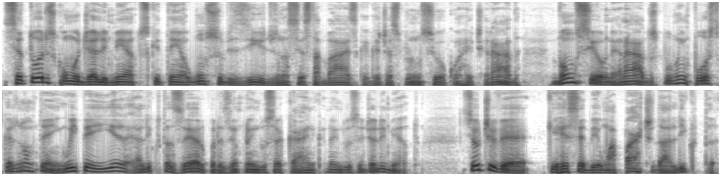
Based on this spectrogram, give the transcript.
Setores como o de alimentos, que tem alguns subsídios na cesta básica, que já se pronunciou com a retirada, vão ser onerados por um imposto que ele não tem. O IPI é alíquota zero, por exemplo, na indústria cárnica, na indústria de alimento. Se eu tiver que receber uma parte da alíquota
